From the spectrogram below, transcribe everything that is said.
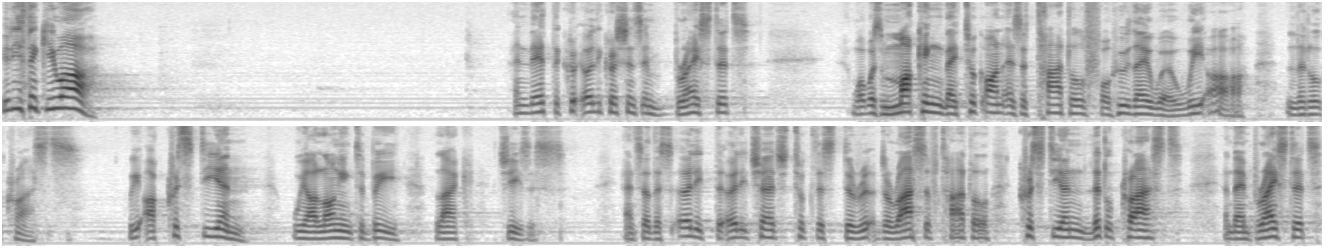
Who do you think you are? And yet the early Christians embraced it. What was mocking, they took on as a title for who they were. We are little Christs. We are Christian. we are longing to be like Jesus. And so this early, the early church took this der- derisive title, Christian, Little Christ, and they embraced it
